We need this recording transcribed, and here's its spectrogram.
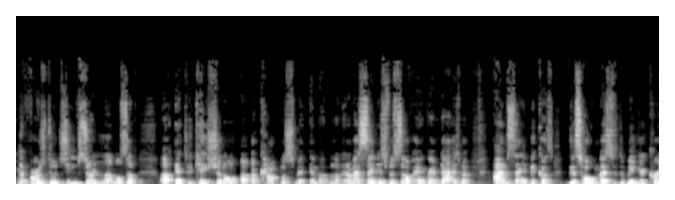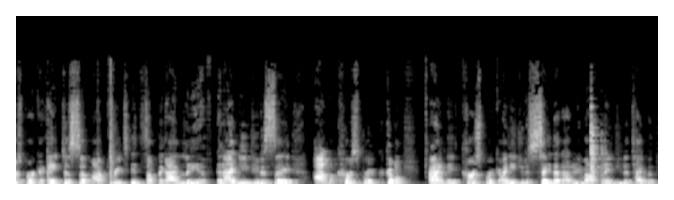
The first to achieve certain levels of uh, educational uh, accomplishment in my blood. And I'm not saying this for self-aggrandizement. I'm saying because this whole message of being a curse breaker ain't just something I preach, it's something I live. And I need you to say, I'm a curse breaker. Come on. I'm a curse breaker. I need you to say that out of your mouth. I need you to type it.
